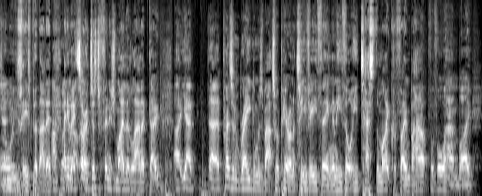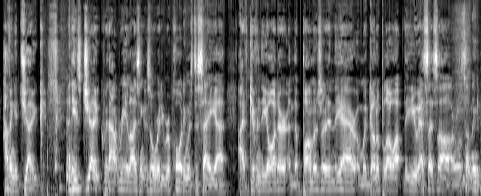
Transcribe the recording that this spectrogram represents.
oh, he's, he's put that in. Anyway, it out sorry, there. just to finish my little anecdote. Uh, yeah, uh, President Reagan was about to appear on a TV thing, and he thought he'd test the microphone beforehand by having a joke. And his joke, without realizing it was already reporting, was to say, uh, "I've given the order, and the bombers are in the air, and we're going to blow up the USSR or something."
